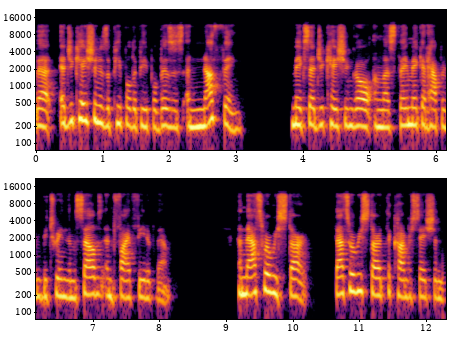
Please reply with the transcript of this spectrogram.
that education is a people to people business, and nothing makes education go unless they make it happen between themselves and five feet of them. And that's where we start. That's where we start the conversation.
